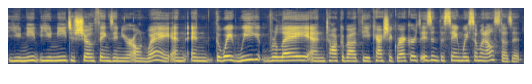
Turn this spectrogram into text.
You need you need to show things in your own way and and the way we relay and talk about the akashic records isn't the same way someone else does it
